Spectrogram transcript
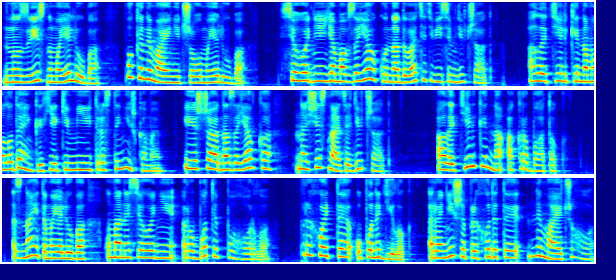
Ну, звісно, моя люба. Поки немає нічого, моя люба. Сьогодні я мав заявку на 28 дівчат, але тільки на молоденьких, які вміють трясти ніжками. І ще одна заявка на 16 дівчат, але тільки на акробаток. Знаєте, моя люба, у мене сьогодні роботи по горло. Приходьте у понеділок. Раніше приходити немає чого.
